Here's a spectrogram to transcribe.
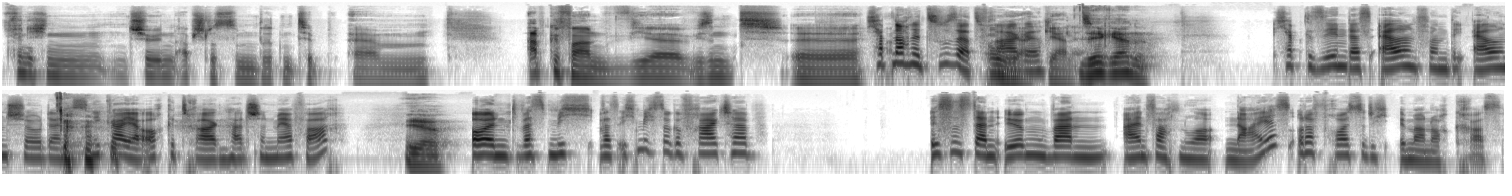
Finde ich einen schönen Abschluss zum dritten Tipp. Ähm, abgefahren. Wir, wir sind. Äh, ich habe noch eine Zusatzfrage. Oh ja, gerne. Sehr gerne. ich habe gesehen, dass Alan von The Alan Show deinen Sneaker ja auch getragen hat, schon mehrfach. Ja. Und was mich, was ich mich so gefragt habe, ist es dann irgendwann einfach nur nice oder freust du dich immer noch krass?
